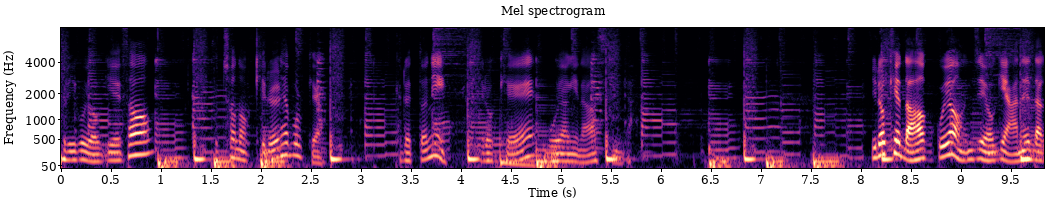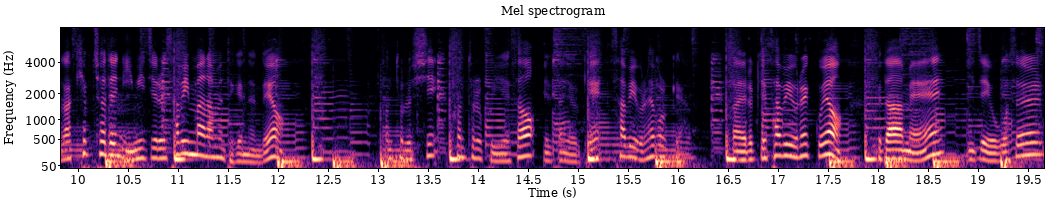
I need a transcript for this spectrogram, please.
그리고 여기에서 붙여넣기를 해볼게요. 그랬더니 이렇게 모양이 나왔습니다. 이렇게 나왔고요. 이제 여기 안에다가 캡처된 이미지를 삽입만 하면 되겠는데요. control C, control V에서 일단 이렇게 삽입을 해볼게요 자 이렇게 삽입을 했고요. 그 다음에 이제 이것을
